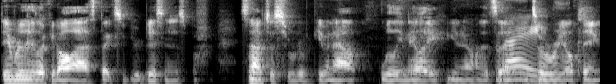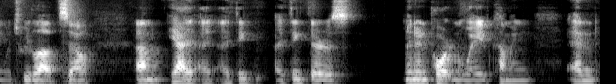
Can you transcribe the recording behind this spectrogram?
they really look at all aspects of your business. It's not just sort of given out willy nilly. You know, it's a right. it's a real thing, which we love. So, um, yeah, I, I think I think there's an important wave coming, and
